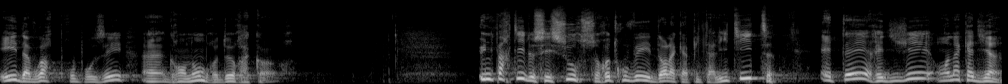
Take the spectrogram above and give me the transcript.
et d'avoir proposé un grand nombre de raccords. Une partie de ces sources retrouvées dans la capitale hittite était rédigée en acadien,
